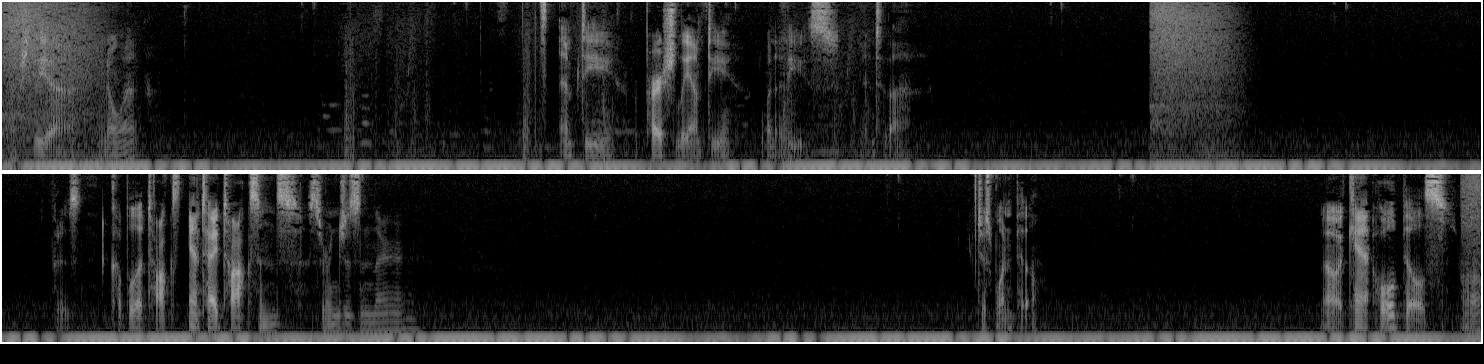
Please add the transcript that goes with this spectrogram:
actually, yeah. You know what? Let's empty, or partially empty, one of these into that. Put a couple of tox antitoxins syringes in there. Just one pill. No, it can't hold pills. Well,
